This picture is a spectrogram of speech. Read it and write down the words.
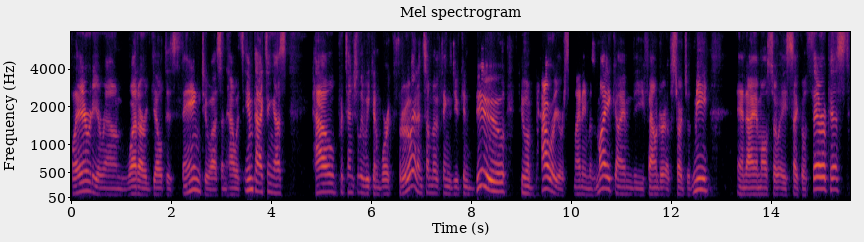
clarity around what our guilt is saying to us and how it's impacting us, how potentially we can work through it and some of the things you can do to empower yourself. My name is Mike. I'm the founder of Starts With Me, and I am also a psychotherapist.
